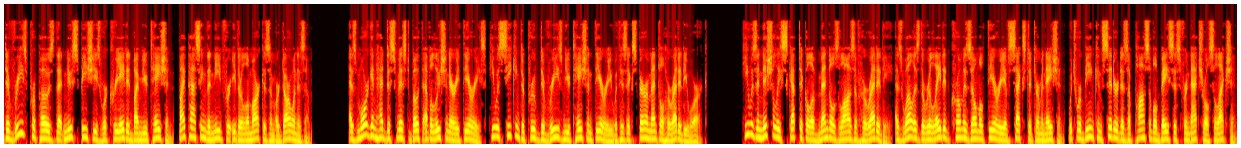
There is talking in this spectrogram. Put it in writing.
De Vries proposed that new species were created by mutation, bypassing the need for either Lamarckism or Darwinism. As Morgan had dismissed both evolutionary theories, he was seeking to prove de Vries' mutation theory with his experimental heredity work. He was initially skeptical of Mendel's laws of heredity as well as the related chromosomal theory of sex determination, which were being considered as a possible basis for natural selection.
